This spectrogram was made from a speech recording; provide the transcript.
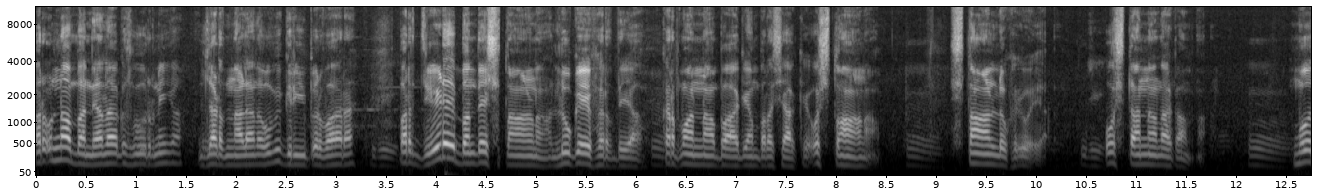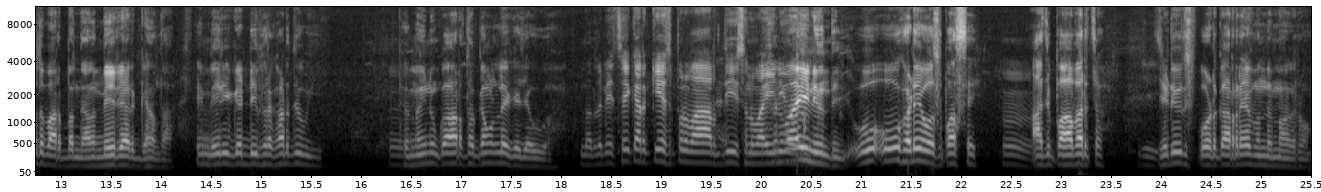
ਪਰ ਉਹਨਾਂ ਬੰਦਿਆਂ ਦਾ ਕਸੂਰ ਨਹੀਂਗਾ ਲੜਨ ਵਾਲਿਆਂ ਦਾ ਉਹ ਵੀ ਗਰੀਬ ਪਰਿਵਾਰ ਆ। ਪਰ ਜਿਹੜੇ ਬੰਦੇ ਸ਼ੈਤਾਨ ਆ, ਲੁਕੇ ਫਿਰਦੇ ਆ ਕਿਰਪਾਨਾਂ ਪਾ ਕੇ ਅੰਬਰ ਛਾ ਕੇ ਉਹ ਸ਼ੈਤਾਨ ਆ। ਸ਼ੈਤਾਨ ਲੁਕੇ ਹੋਏ ਆ। ਉਹ ਸ਼ੈਤਾਨਾਂ ਦਾ ਕੰਮ ਆ। ਮੋਤਬਾਰ ਬੰਦਿਆਂ ਦਾ ਮੇਰੇ ਵਰਗਿਆਂ ਦਾ। ਵੀ ਮੇਰੀ ਗੱਡੀ ਫਿਰ ਖੜ ਜੂਗੀ। ਫਿਰ ਮੈਨੂੰ ਕਾਰ ਤੋਂ ਕਿਉਂ ਲੈ ਕੇ ਜਾਊਗਾ? ਮਤਲਬ ਇਸੇ ਕਰਕੇ ਇਸ ਪਰਿਵਾਰ ਦੀ ਸੁਣਵਾਈ ਨਹੀਂ ਸੁਣਵਾਈ ਨਹੀਂ ਹੁੰਦੀ। ਉਹ ਉਹ ਖੜੇ ਉਸ ਪਾਸੇ। ਅੱਜ ਪਾਵਰ ਚ। ਜਿਹੜੇ ਉਹਦੀ ਸਪੋਰਟ ਕਰ ਰਹੇ ਆ ਬੰਦੇ ਮਗਰੋਂ।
